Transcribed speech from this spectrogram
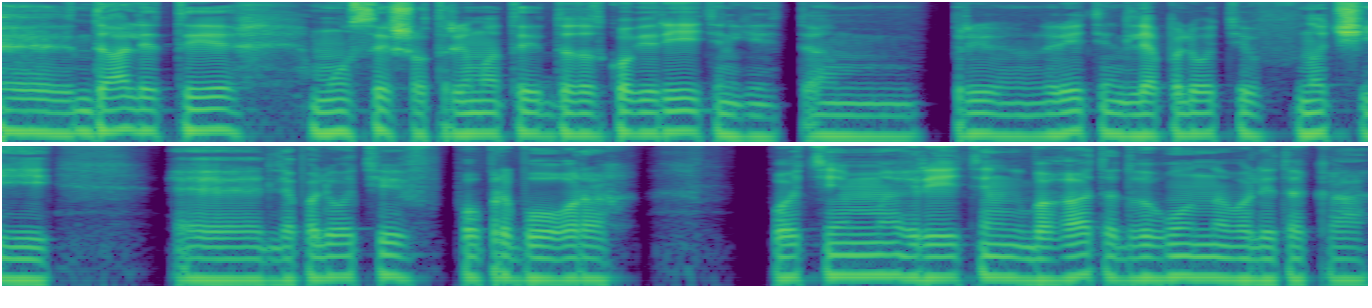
Е, Далі ти мусиш отримати додаткові рейтинги. Там рейтинг для польотів вночі, е, для польотів по приборах, потім рейтинг багатодвигунного літака.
